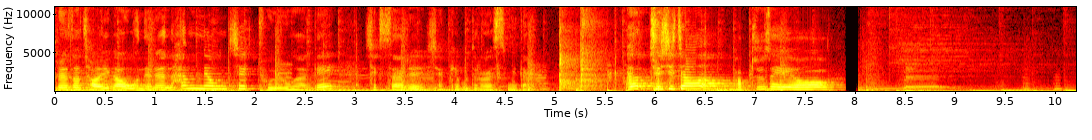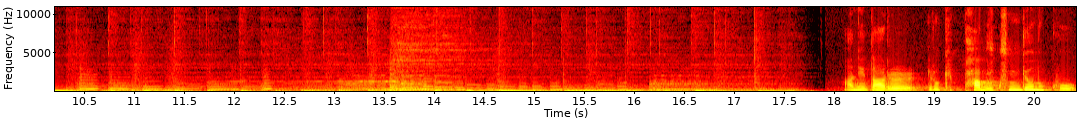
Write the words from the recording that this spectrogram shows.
그래서 저희가 오늘은 한 명씩 조용하게 식사를 시작해 보도록 하겠습니다. 밥 주시죠. 밥 주세요. 아니 나를 이렇게 밥을 굶겨놓고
